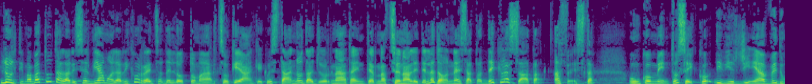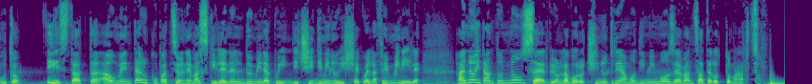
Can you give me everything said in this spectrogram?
L'ultima battuta la riserviamo alla ricorrenza dell'8 marzo, che anche quest'anno, da giornata internazionale della donna, è stata declassata a festa. Un commento secco di Virginia Avveduto. Istat aumenta l'occupazione maschile nel 2015, diminuisce quella femminile. A noi tanto non serve un lavoro, ci nutriamo di mimose avanzate l'8 marzo.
